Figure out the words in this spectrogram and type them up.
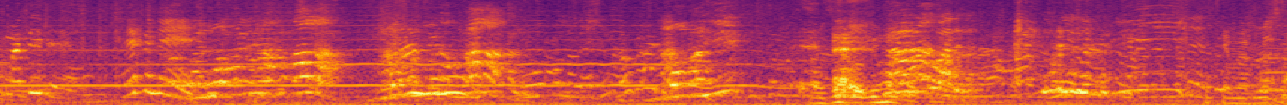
তুমি তুমি এইটো দি ऐसे तो भी है कैमरा से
